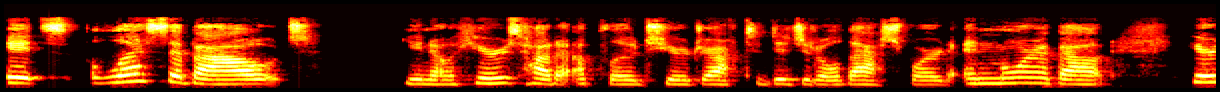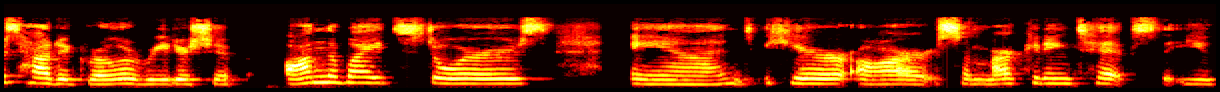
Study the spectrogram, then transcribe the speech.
It's less about you know, here's how to upload to your draft to digital dashboard, and more about here's how to grow a readership on the wide stores. And here are some marketing tips that you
